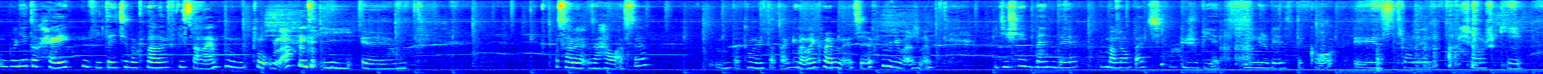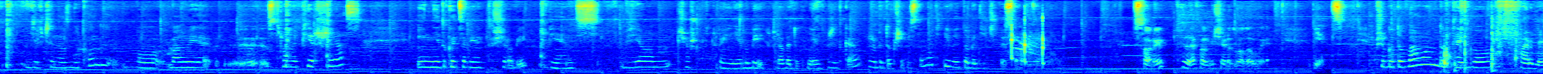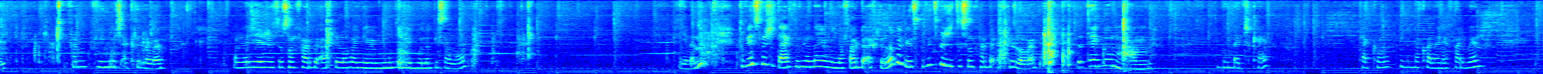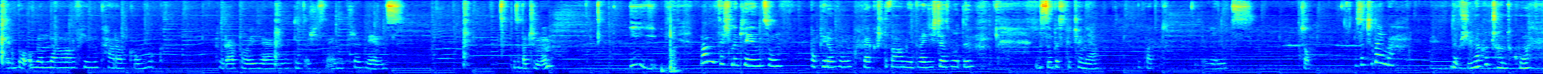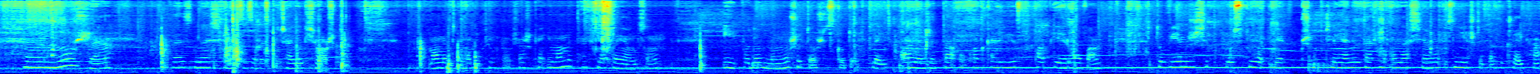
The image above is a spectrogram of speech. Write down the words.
Ogólnie to hej, witajcie na kanale wpisane, tu Ula i ym, sorry za hałasy, bo to mój tata gra na klarnecie, nieważne. Dzisiaj będę malować grzbiet, nie grzbiet, tylko y, strony książki Dziewczyna znikąd, bo maluję y, stronę pierwszy raz i nie do końca wiem jak to się robi, więc wzięłam książkę, której nie lubię i która według mnie jest brzydka, żeby to przetestować i wy to będziecie testować. Sorry, telefon mi się rozładowuje. Więc przygotowałam do tego farby. Farby powinny być akrylowe. Mam nadzieję, że to są farby akrylowe, nie wiem, nigdzie nie było napisane. Nie wiem. Powiedzmy, że tak, wyglądają mi na farby akrylowe, więc powiedzmy, że to są farby akrylowe. Do tego mam bombeczkę taką do nakładania farby, bo oglądałam film Karol Kombuk, która powiedziała, że takie też jest najlepsze, więc zobaczymy. I mam też naklejącą papierową, która kosztowała mnie 20 zł do zabezpieczenia układki, więc co? Zaczynajmy! Dobrze, na początku hmm, może wezmę się za zabezpieczanie książki. Mamy tu książkę i mamy taśmę naklejącą. I podobno muszę to wszystko tu odkleić, ale że ta okładka jest papierowa, to wiem, że się po prostu jak przy odklejaniu taśmy ona się zniszczy, ta wyklejka.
